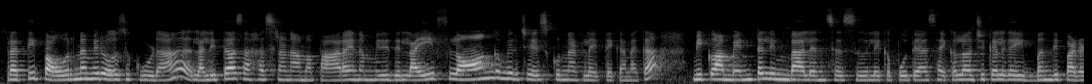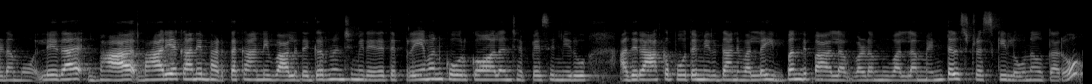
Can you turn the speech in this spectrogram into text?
ప్రతి పౌర్ణమి రోజు కూడా లలితా సహస్రనామ పారాయణం మీరు ఇది లైఫ్ లాంగ్ మీరు చేసుకున్నట్లయితే కనుక మీకు ఆ మెంటల్ ఇంబ్యాలెన్సెస్ లేకపోతే ఆ సైకలాజికల్గా ఇబ్బంది పడడము లేదా భా భార్య కానీ భర్త కానీ వాళ్ళ దగ్గర నుంచి మీరు ఏదైతే ప్రేమను కోరుకోవాలని చెప్పేసి మీరు అది రాకపోతే మీరు దానివల్ల ఇబ్బంది పాలవ్వడము వల్ల మెంటల్ స్ట్రెస్కి లోనవుతారో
